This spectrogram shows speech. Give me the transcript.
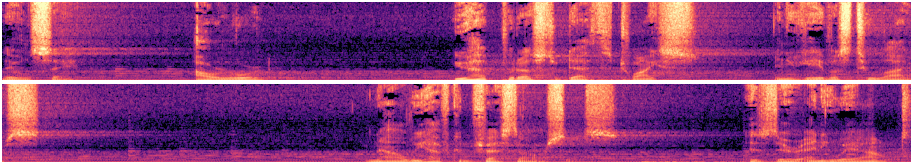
They will say, Our Lord, you have put us to death twice, and you gave us two lives. Now we have confessed our sins. Is there any way out?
